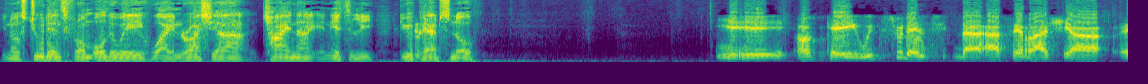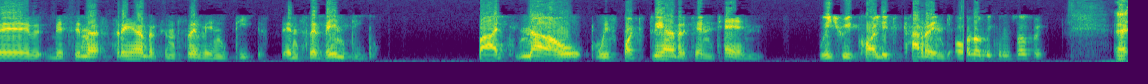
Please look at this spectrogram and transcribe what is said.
You know students from all the way who are in Russia China and Italy. Do you perhaps know Yeah, okay, with students that are say Russia, uh, besina 370 and 70. But now we've got 310, which we call it current economic resources. Uh,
